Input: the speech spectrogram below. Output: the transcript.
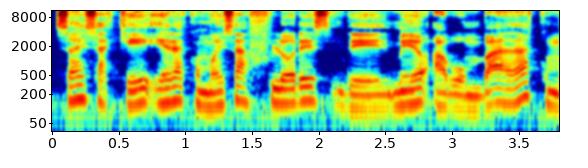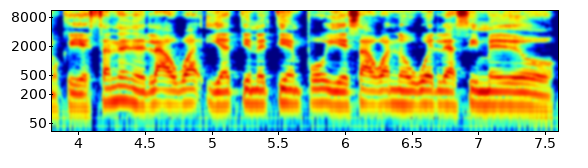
¿Sabes a qué? Era como esas flores de medio abombadas, como que ya están en el agua y ya tiene tiempo y esa agua no huele así medio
